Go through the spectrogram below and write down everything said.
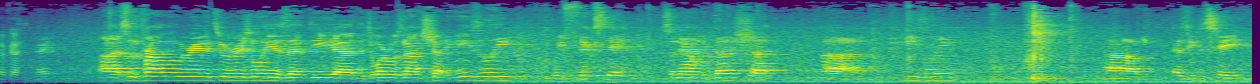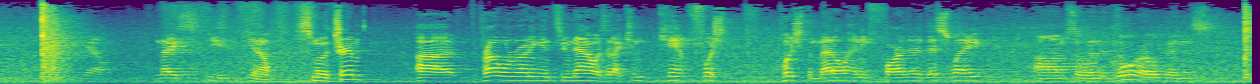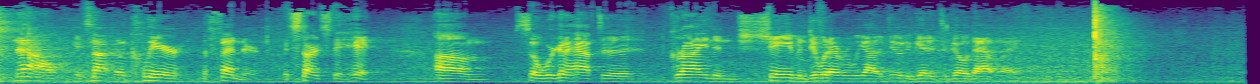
Okay. Right. Uh, so the problem we ran into originally is that the uh, the door was not shutting easily. We fixed it, so now it does shut uh, easily. Um, as you can see, you know, nice, easy, you know, smooth trim. Uh, the problem we're running into now is that I can, can't push push the metal any farther this way. Um, so when the door opens, now it's not going to clear the fender. It starts to hit. Um, so we're to have to grind and shave and do whatever we got to do to get it to go that way.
